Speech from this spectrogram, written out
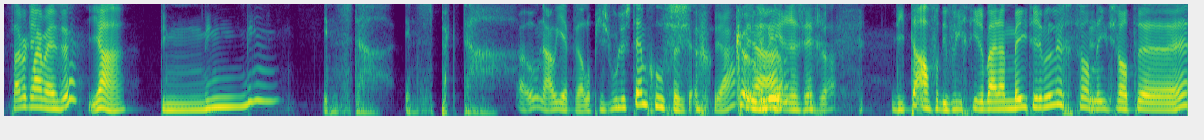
Zijn we klaar mensen? Ja. Ding, ding, ding. Insta, inspecta. Oh, nou, je hebt wel op je zwoele stem geoefend. Zo, Ja? Coleren, Ja. zeg. Die tafel die vliegt hier bijna een meter in de lucht van iets wat... eh, hè?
